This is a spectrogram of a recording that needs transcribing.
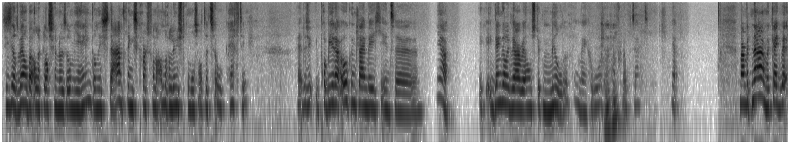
ziet dat wel bij alle klasgenoten om je heen, dan is de aantrekkingskracht van de andere lunchtrommels altijd zo heftig. Dus ik, probeer daar ook een klein beetje in te. Ja, ik, ik denk dat ik daar wel een stuk milder in ben geworden Mhm. de afgelopen tijd. Ja. Maar met name, kijk, wij,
